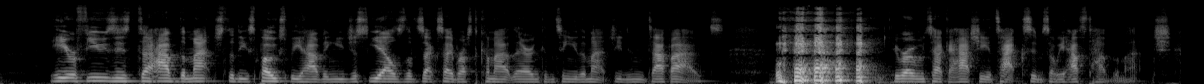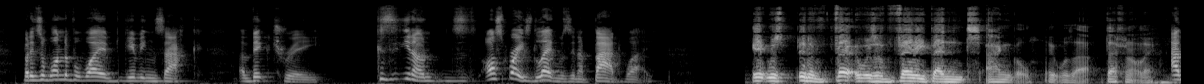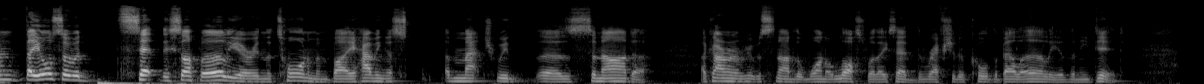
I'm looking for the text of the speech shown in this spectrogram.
he refuses to have the match that he's supposed to be having. He just yells that Zack Sabre has to come out there and continue the match. He didn't tap out. Hiromu Takahashi attacks him, so he has to have the match. But it's a wonderful way of giving Zack a victory. Because, you know, Ospreay's leg was in a bad way. it was in a ve- it was a very bent angle. It was at definitely. And they also had set this up earlier in the tournament by having a, a match with uh, SANADA. I can't remember if it was SANADA that won or lost, where they said the ref should have called the bell earlier than he did.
